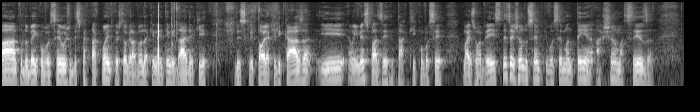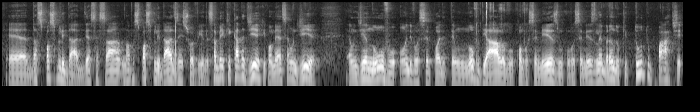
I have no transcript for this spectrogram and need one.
Olá, tudo bem com você? Hoje o Despertar Quântico eu estou gravando aqui na intimidade aqui do escritório aqui de casa e é um imenso prazer estar aqui com você mais uma vez, desejando sempre que você mantenha a chama acesa é, das possibilidades, de acessar novas possibilidades em sua vida. Saber que cada dia que começa é um dia, é um dia novo onde você pode ter um novo diálogo com você mesmo, com você mesmo, lembrando que tudo parte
